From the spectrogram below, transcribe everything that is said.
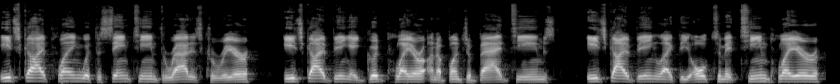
Each guy playing with the same team throughout his career, each guy being a good player on a bunch of bad teams, each guy being like the ultimate team player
